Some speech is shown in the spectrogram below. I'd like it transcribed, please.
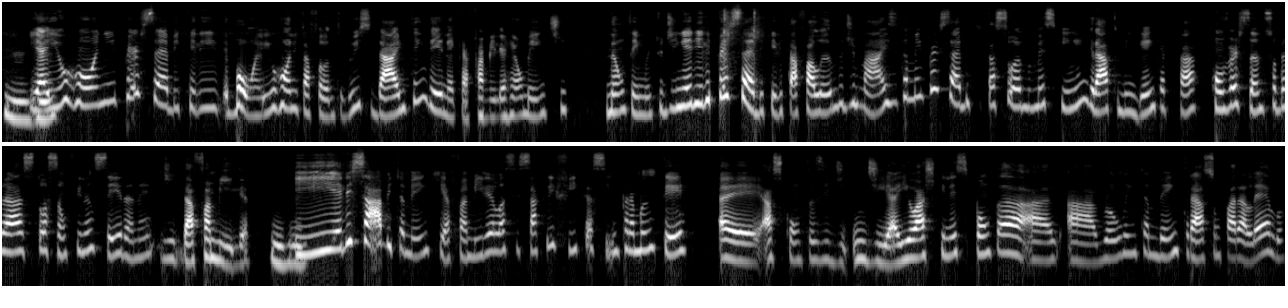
Uhum. E aí o Rony percebe que ele. Bom, aí o Rony tá falando tudo isso, dá a entender, né, que a família realmente não tem muito dinheiro, e ele percebe que ele tá falando demais e também percebe que tá soando mesquinho, ingrato, ninguém quer ficar conversando sobre a situação financeira, né, de, da família. Uhum. E ele sabe também que a família ela se sacrifica assim para manter é, as contas em dia. E eu acho que nesse ponto a, a Rowling também traça um paralelo,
